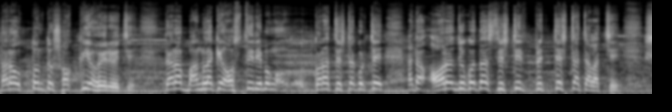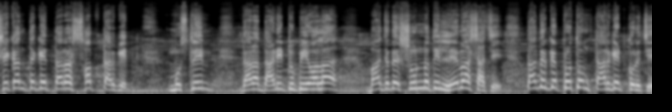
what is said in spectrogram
তারা অত্যন্ত সক্রিয় হয়ে রয়েছে। তারা বাংলাকে অস্থির এবং করার চেষ্টা করছে, একটা অরাজকতা সৃষ্টির চেষ্টা চালাচ্ছে। সেখান থেকে তারা সব টার্গেট মুসলিম, যারা দাড়ি টুপিওয়ালা বা যাদের সুন্নতির লেবাস আছে, তাদেরকে প্রথম টার্গেট করেছে।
